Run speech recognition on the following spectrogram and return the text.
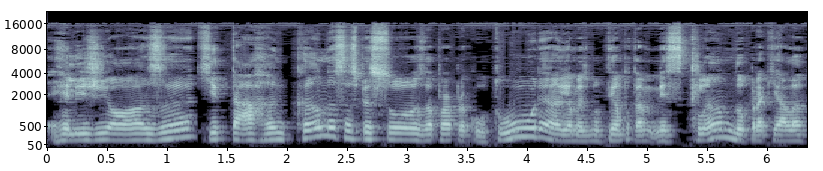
religiosa que está arrancando essas pessoas da própria cultura e ao mesmo tempo está mesclando para que ela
